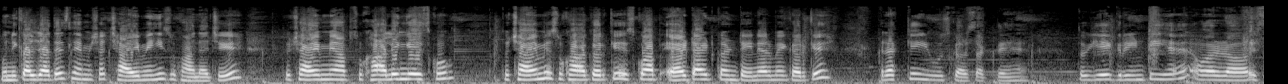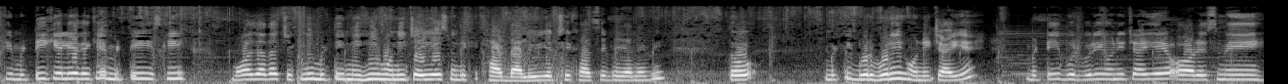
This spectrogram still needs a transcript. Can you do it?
वो निकल जाता है, इसलिए हमेशा छाए में ही सुखाना चाहिए। तो छाए में आप सुखा लेंगे इसको। तो छाए में सुखा करके इसको आप एयर टाइट कंटेनर में करके रख के यूज़ कर सकते हैं। तो ये ग्रीन टी है और इसकी मिट्टी के लिए देखिए, मिट्टी इसकी बहुत ज़्यादा चिकनी मिट्टी नहीं होनी चाहिए। इसमें देखिए खाद डाली हुई अच्छी खासी भैया ने भी। तो मिट्टी भुरभुरी होनी चाहिए, मिट्टी भुरभुरी होनी चाहिए और इसमें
